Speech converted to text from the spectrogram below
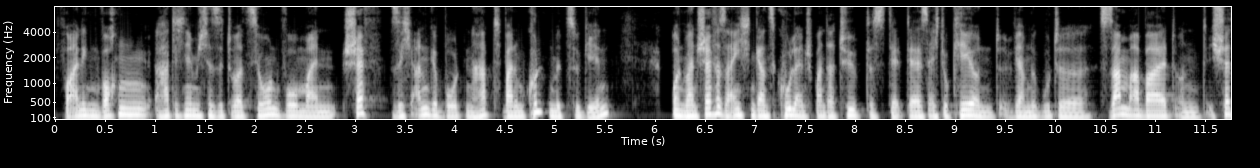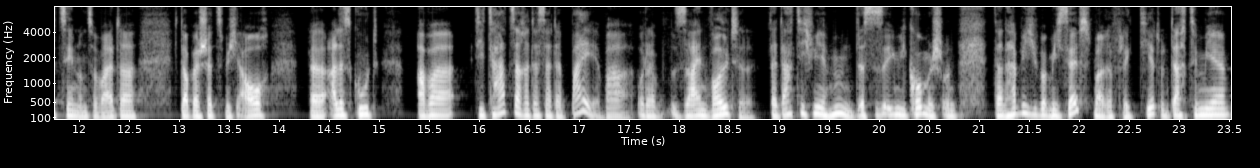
Vor einigen Wochen hatte ich nämlich eine Situation, wo mein Chef sich angeboten hat, bei einem Kunden mitzugehen. Und mein Chef ist eigentlich ein ganz cooler, entspannter Typ. Das, der, der ist echt okay und wir haben eine gute Zusammenarbeit und ich schätze ihn und so weiter. Ich glaube, er schätzt mich auch. Äh, alles gut. Aber die Tatsache, dass er dabei war oder sein wollte, da dachte ich mir, hm, das ist irgendwie komisch. Und dann habe ich über mich selbst mal reflektiert und dachte mir,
